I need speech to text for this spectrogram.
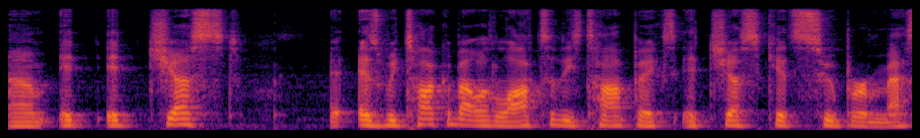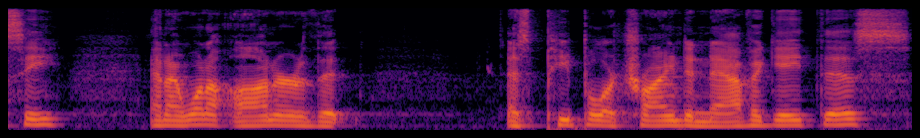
Um, it, it just as we talk about with lots of these topics it just gets super messy. And i want to honor that as people are trying to navigate this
